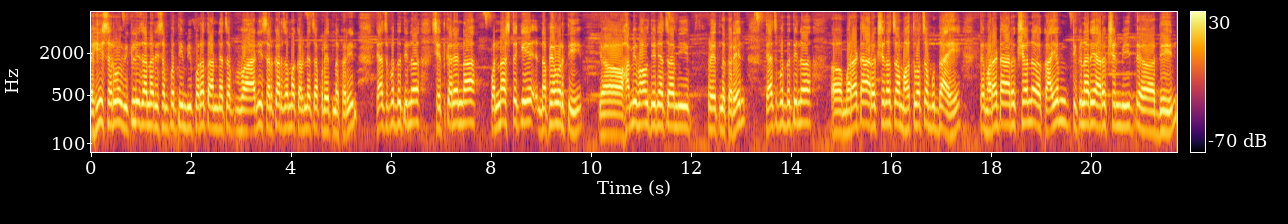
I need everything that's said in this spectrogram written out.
ही सर्व विकली जाणारी संपत्ती मी परत आणण्याचा आणि सरकार जमा करण्याचा प्रयत्न करीन. त्याच पद्धतीनं शेतकऱ्यांना पन्नास टक्के नफ्यावरती हमीभाव देण्याचा मी प्रयत्न करेन. त्याच पद्धतीनं मराठा आरक्षणाचा महत्त्वाचा मुद्दा आहे. त्या मराठा आरक्षण कायम टिकणारे आरक्षण मी देईन.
